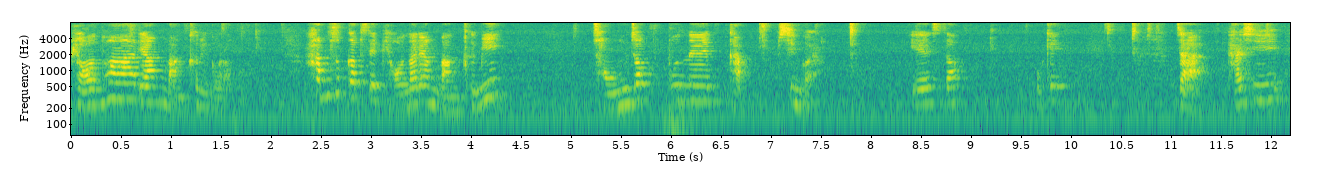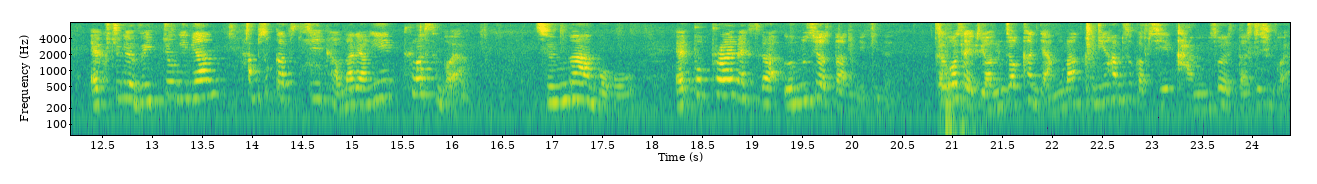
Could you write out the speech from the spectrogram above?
변화량만큼인 거라고. 함수값의 변화량만큼이 정적분의 값인 거야. 이해했어? 오케이. 자, 다시 x축의 위쪽이면 함수값이 변화량이 플러스인 거야. 증가한 거고 f 프라임 x가 음수였다는 얘기는 그것에 면적한 양만큼이 함수값이 감소했다는 뜻인 거야.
